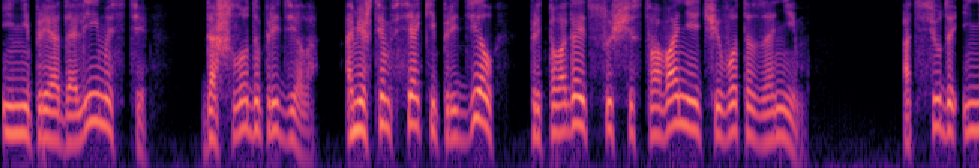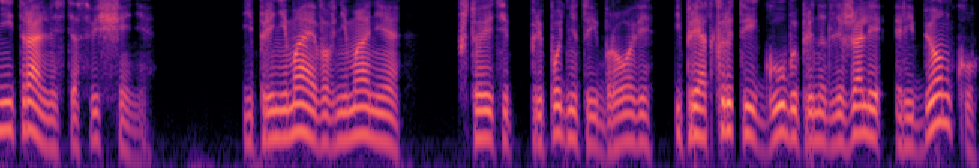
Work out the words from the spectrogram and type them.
и непреодолимости дошло до предела, а меж тем всякий предел предполагает существование чего-то за ним. Отсюда и нейтральность освещения. И принимая во внимание что эти приподнятые брови и приоткрытые губы принадлежали ребенку,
